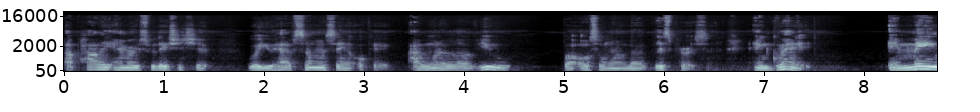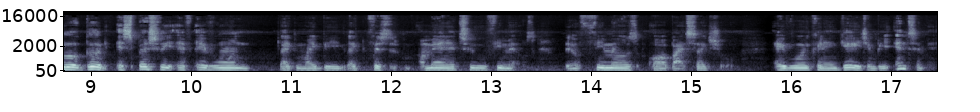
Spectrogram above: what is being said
a polyamorous relationship where you have someone saying, okay, I want to love you, but also want to love this person. And granted, it may look good, especially if everyone like might be like for instance, a man and two females. The females are bisexual. Everyone can engage and be intimate.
